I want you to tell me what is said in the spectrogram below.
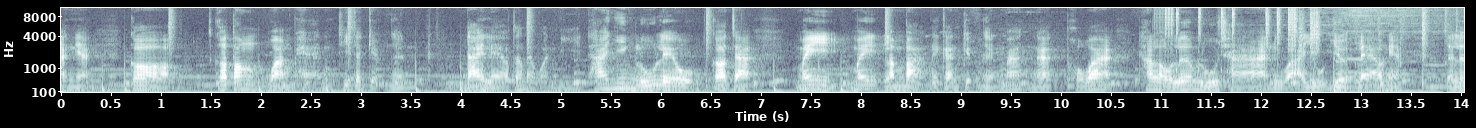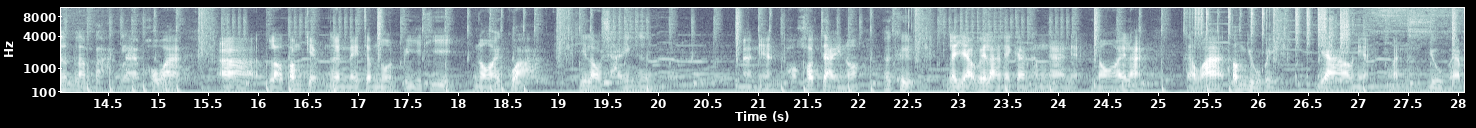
อันเนี้ยก็ ก็ต้องวางแผนที่จะเก็บเงินได้แล้วตั้งแต่วันนี้ ถ้ายิ่งรู้เร็วก็จะไม่ไม่ลำบากในการเก็บเงินมากนัก เพราะว่าถ้าเราเริ่มรู้ช้าหรือว่าอายุเยอะแล้วเนี่ยจะเริ่มลำบากแล้ว เพราะว่าาเราต้องเก็บเงินในจำนวนปีที่น้อยกว่าที่เราใช้เงิน อันเนี้ยพอเข้าใจเนาะก็คือระยะเวลาในการทำงานเนี่ยน้อยละ แต่ว่าต้องอยู่ไปอีกยาวเนี่ยมันอยู่แบบ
